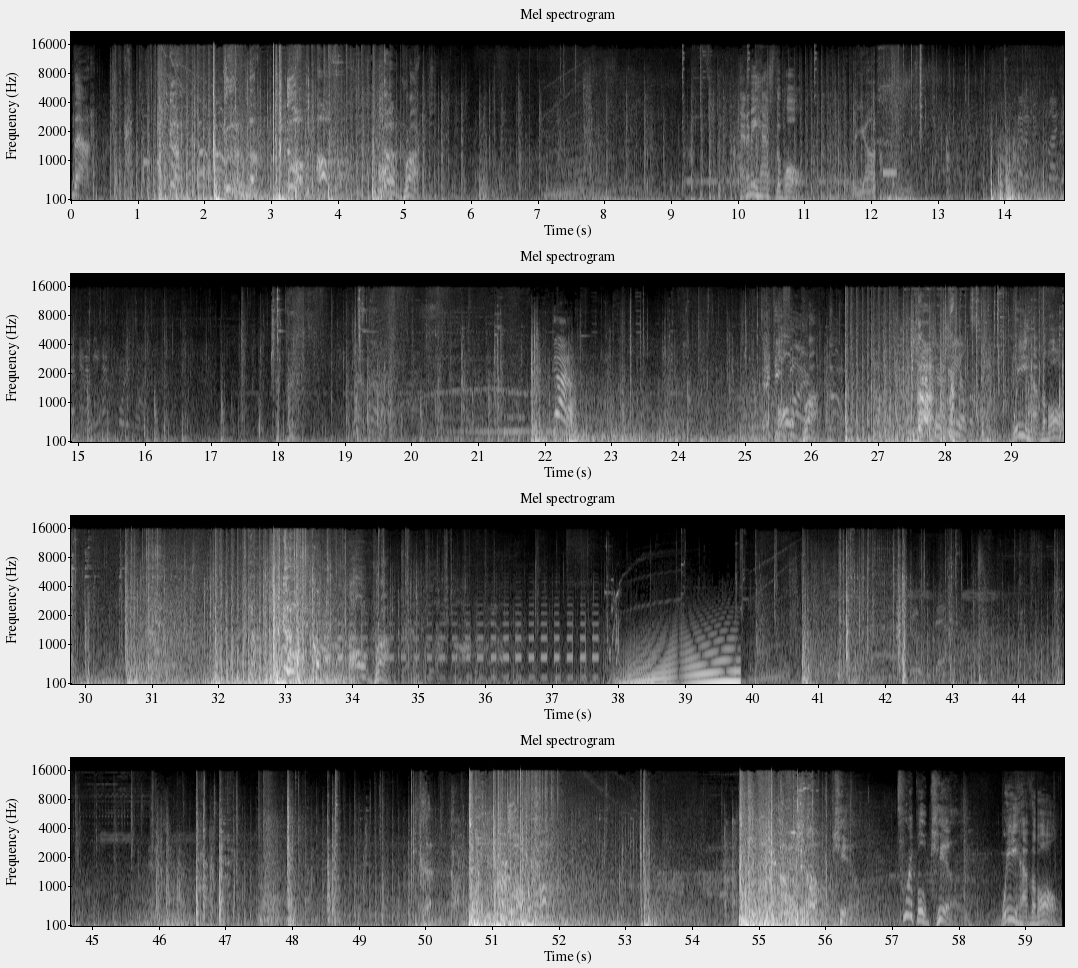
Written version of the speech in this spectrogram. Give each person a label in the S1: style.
S1: Bound.
S2: Ball dropped. Enemy has the ball.
S3: For y'all.
S4: Gotta neutralize that enemy M41. Got him.
S3: Taking
S2: Ball
S3: fire.
S2: dropped.
S4: Crack their shields.
S2: We have the ball. Ball dropped. Kill. Triple kill. We have the ball.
